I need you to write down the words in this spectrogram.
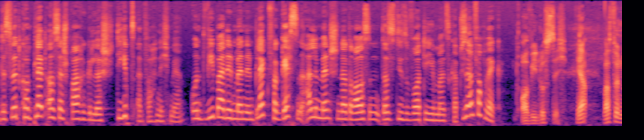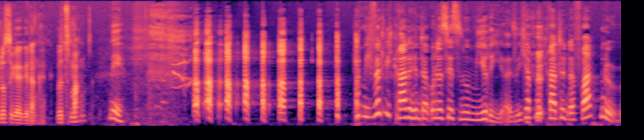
Das wird komplett aus der Sprache gelöscht. Die gibt's einfach nicht mehr. Und wie bei den Men in Black vergessen alle Menschen da draußen, dass es diese Worte jemals gab. Die sind einfach weg. Oh, wie lustig. Ja, was für ein lustiger Gedanke. Würdest du machen? Nee. ich habe mich wirklich gerade hinter, und das ist jetzt nur Miri, also ich habe mich gerade hinterfragt, nö.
